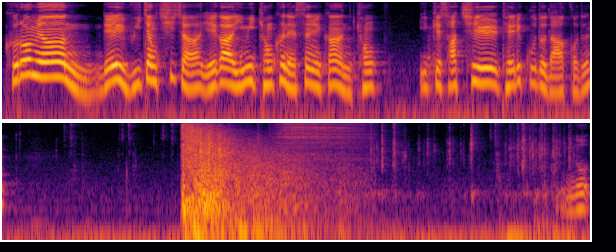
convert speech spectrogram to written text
그러면 내일 위장 치자. 얘가 이미 경크 냈으니까 경 이렇게 47 대립구도 나왔거든. 노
